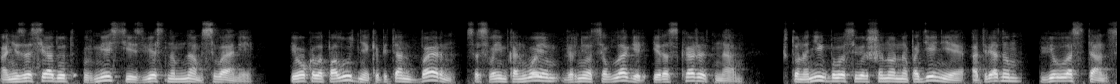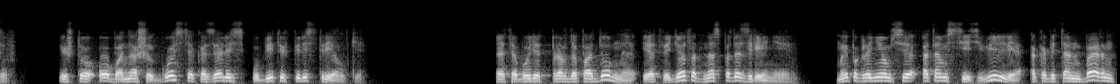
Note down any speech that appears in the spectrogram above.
Они засядут в месте, известном нам с вами, и около полудня капитан Байрн со своим конвоем вернется в лагерь и расскажет нам, что на них было совершено нападение отрядом виллостанцев, и что оба наших гостя оказались убиты в перестрелке. Это будет правдоподобно и отведет от нас подозрение. Мы поклянемся отомстить Вилле, а капитан Байрн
